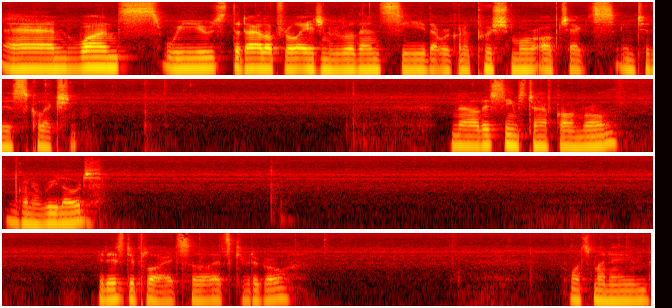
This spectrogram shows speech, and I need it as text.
And once we use the Dialogflow agent, we will then see that we're going to push more objects into this collection. Now this seems to have gone wrong. I'm going to reload. It is deployed, so let's give it a go. What's my name?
